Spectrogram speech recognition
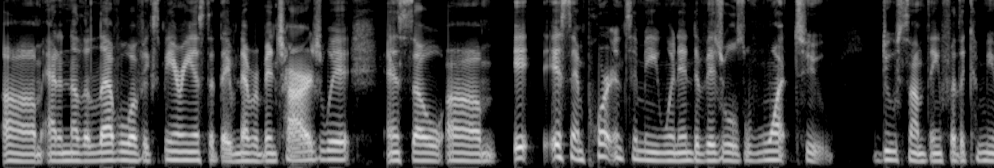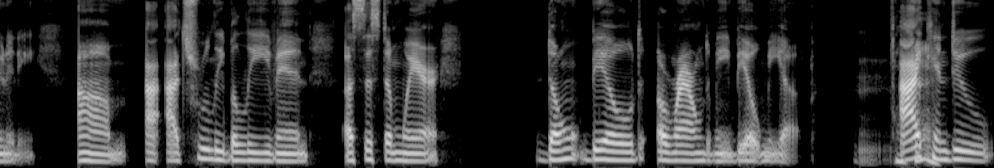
um at another level of experience that they've never been charged with. And so um it it's important to me when individuals want to do something for the community. Um, I, I truly believe in a system where don't build around me, build me up. Mm. I can do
